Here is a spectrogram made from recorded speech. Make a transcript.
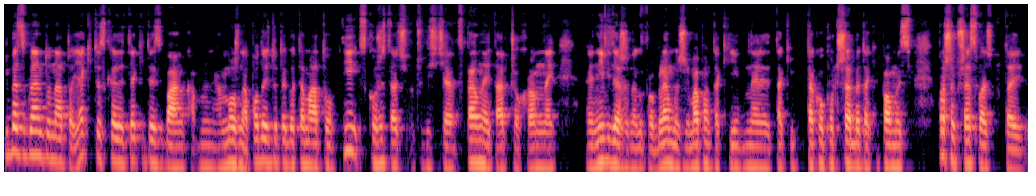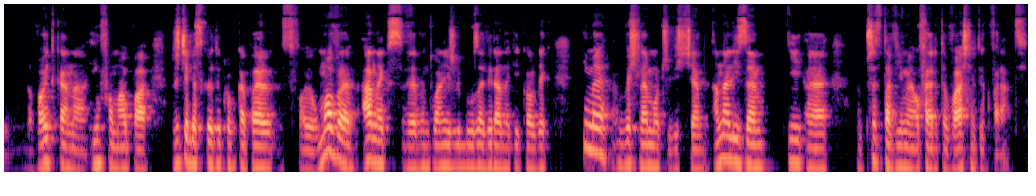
i bez względu na to, jaki to jest kredyt, jaki to jest bank, można podejść do tego tematu i skorzystać oczywiście z pełnej tarczy ochronnej. Nie widzę żadnego problemu. Jeżeli ma Pan taki, taki, taką potrzebę, taki pomysł, proszę przesłać tutaj do Wojtka na infomałpa życiebezkredytu.pl swoją umowę, aneks, ewentualnie jeżeli był zawierany jakikolwiek i my wyślemy oczywiście analizę i e, przedstawimy ofertę właśnie tych gwarancji.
